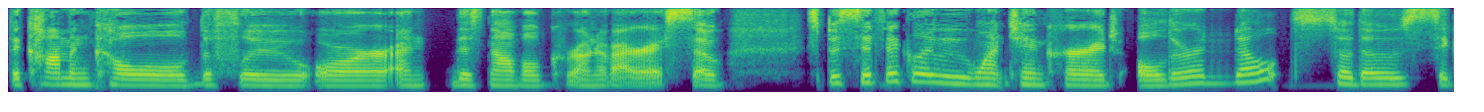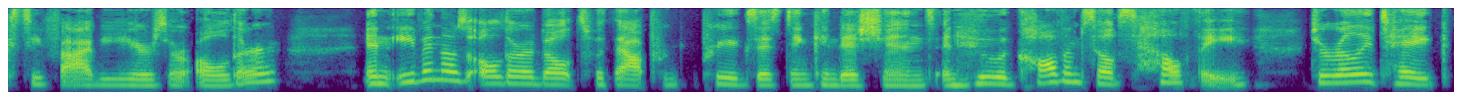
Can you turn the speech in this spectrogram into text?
the common cold, the flu, or uh, this novel coronavirus. So, specifically, we want to encourage older adults, so those 65 years or older, and even those older adults without pre existing conditions and who would call themselves healthy to really take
